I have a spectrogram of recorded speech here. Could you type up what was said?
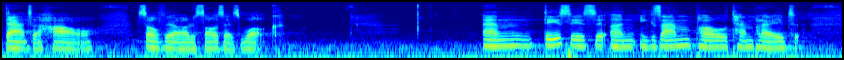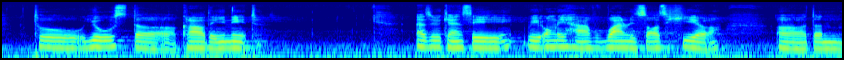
that's how software resources work. And this is an example template to use the cloud init as you can see, we only have one resource here, uh, the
